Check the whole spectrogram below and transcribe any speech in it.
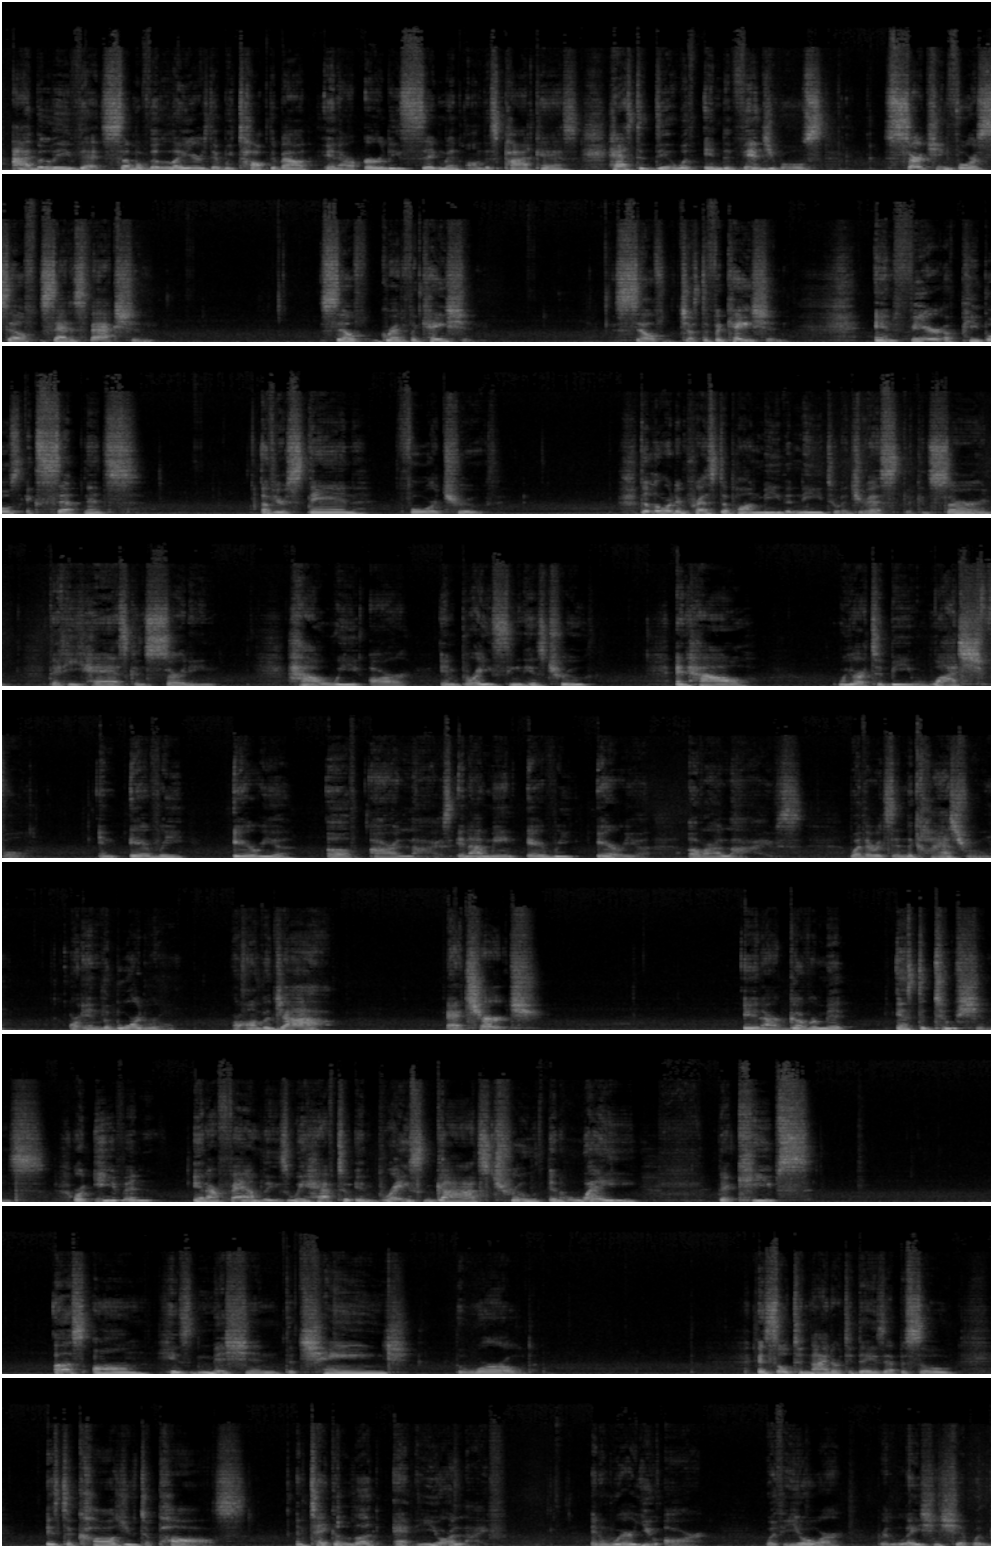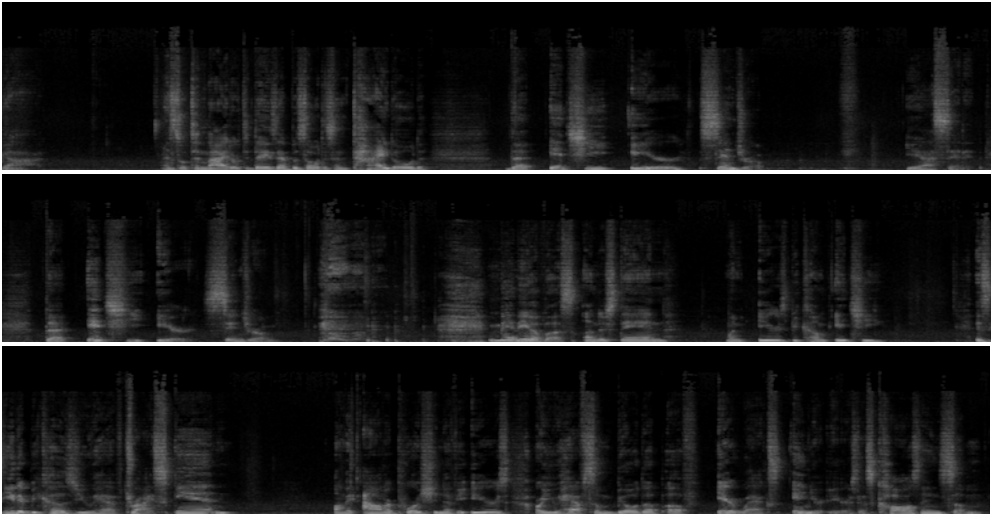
I believe that some of the layers that we talked about in our early segment on this podcast has to deal with individuals searching for self satisfaction, self gratification, self justification, and fear of people's acceptance of your stand for truth. The Lord impressed upon me the need to address the concern that He has concerning how we are embracing His truth, and how we are to be watchful in every area of our lives. And I mean every area of our lives, whether it's in the classroom or in the boardroom or on the job, at church, in our government institutions, or even in our families, we have to embrace God's truth in a way that keeps us on His mission to change the world. And so, tonight or today's episode is to cause you to pause and take a look at your life and where you are with your relationship with God. And so tonight or today's episode is entitled The Itchy Ear Syndrome. Yeah, I said it. The itchy ear syndrome. Many of us understand when ears become itchy. It's either because you have dry skin on the outer portion of your ears or you have some buildup of earwax in your ears that's causing some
